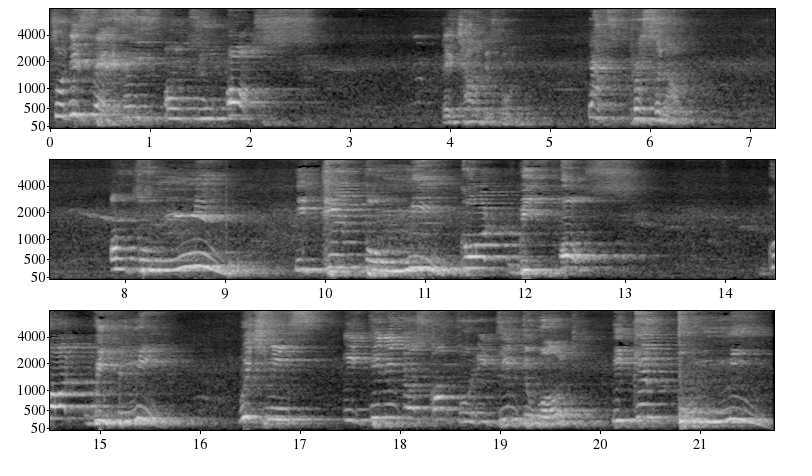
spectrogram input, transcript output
So this text says, Unto us a child is born. That's personal. Unto me, He came to me, God with us. God with me. Which means He didn't just come to redeem the world, He came to me.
